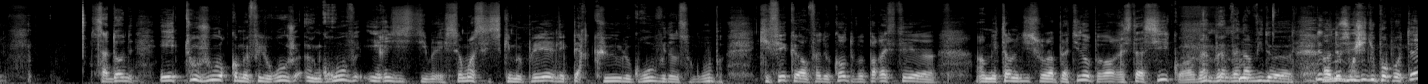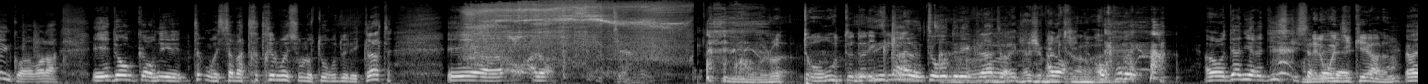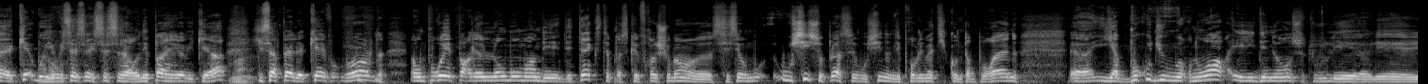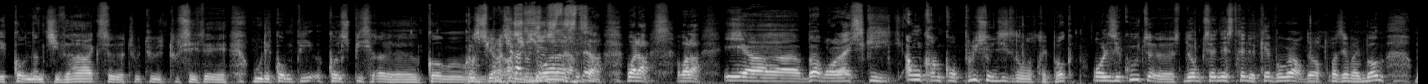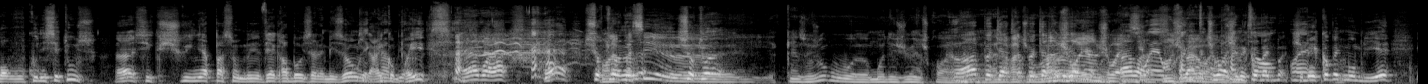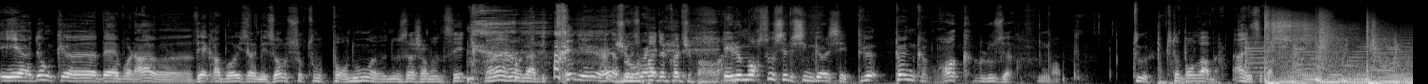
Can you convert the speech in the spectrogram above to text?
Ça donne, et toujours comme fil rouge, un groove irrésistible. Et c'est moi, c'est ce qui me plaît, les percus, le groove dans ce groupe, qui fait qu'en fin de compte, on peut pas rester, euh, en mettant le disque sur la platine, on peut pas rester assis, quoi. On a bien envie de, De de, bouger. du popotin, quoi, voilà. Et donc, on est, on- ça va très très loin sur l'autoroute de l'éclate. Et, euh, alors, L'autoroute de l'éclat, l'éclat. l'autoroute de l'éclate. ouais, là, je alors, m'incline. on pourrait, alors, le dernier disque qui On est s'appelle. loin d'Ikea, là. hein. Ouais, Ke- oui, oui, c'est ça. On n'est pas à Ikea, qui s'appelle Cave World. On pourrait parler un long moment des, des textes parce que franchement, euh, c'est aussi se place aussi dans des problématiques contemporaines. Euh, il y a beaucoup d'humour noir et il dénonce tous les les, les cons anti-vax, tous ces ou les compi, conspir, euh, con- Conspirationnistes. Voilà, c'est ça. Voilà, voilà. Et euh, bah, bon, là, ce qui ancre encore plus le disque dans notre époque. On les écoute. donc c'est un extrait de Cave World de leur troisième album. Bon, vous connaissez tous. Hein, si je suis n'a pas son Viagra Boys à la maison, il n'a rien compris. Hein, voilà. Hein, On surtout, en- passé euh, surtout- il a 15 jours ou euh, au mois de juin, je crois. Ah, peut-être, peut-être. En juin, en juin. Ah, voilà. Ouais, tu vois, j'avais complètement, ouais. complètement oublié. Et euh, donc, euh, ben voilà, euh, Viagra Boys à la maison, surtout pour nous, nos âges avancés. Hein, on a très bien. euh, Je vois pas de quoi tu parles. Et le morceau, c'est le single, c'est Pu- Punk Rock Loser. Bon. Tout, tout un programme. Allez, c'est parti.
